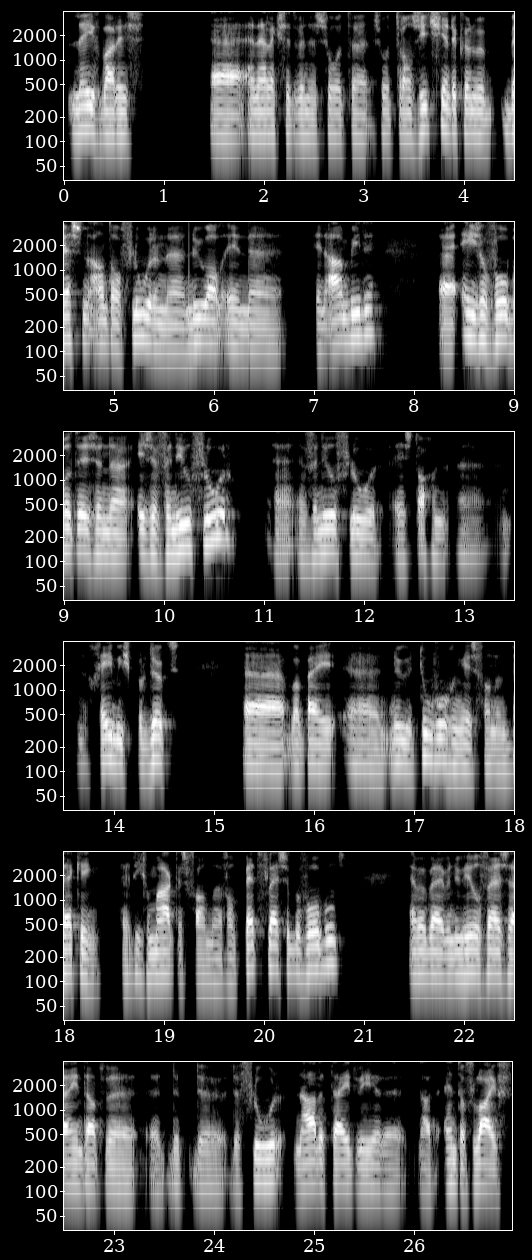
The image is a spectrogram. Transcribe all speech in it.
leefbaar is. en eigenlijk zitten we in een soort, soort transitie en daar kunnen we best een aantal vloeren nu al in, in aanbieden. Eén zo'n voorbeeld is een, is een vinylvloer. een vinylvloer is toch een, een chemisch product waarbij nu een toevoeging is van een backing die gemaakt is van, van petflessen bijvoorbeeld. En waarbij we nu heel ver zijn dat we eh, de, de, de vloer na de tijd weer, naar de end of life,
